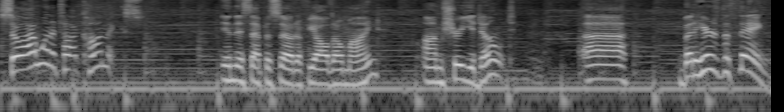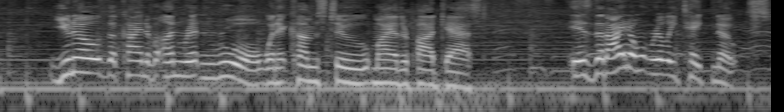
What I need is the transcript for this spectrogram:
So, I want to talk comics in this episode, if y'all don't mind. I'm sure you don't. Uh, but here's the thing you know, the kind of unwritten rule when it comes to my other podcast is that I don't really take notes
